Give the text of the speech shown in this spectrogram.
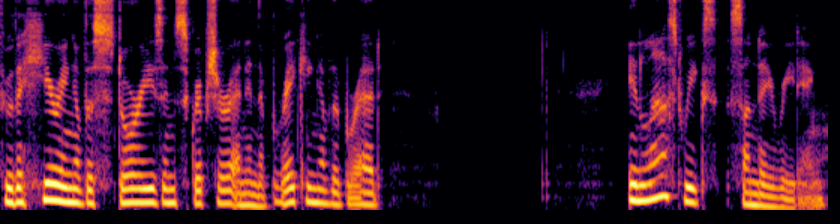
through the hearing of the stories in Scripture and in the breaking of the bread. In last week's Sunday reading,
